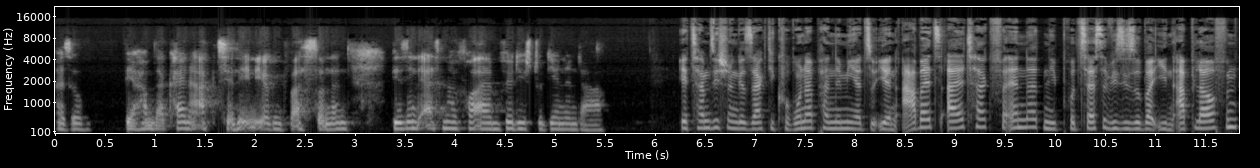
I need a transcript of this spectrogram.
Also wir haben da keine Aktien in irgendwas, sondern wir sind erstmal vor allem für die Studierenden da. Jetzt haben Sie schon gesagt, die Corona-Pandemie hat so Ihren Arbeitsalltag verändert und die Prozesse, wie sie so bei Ihnen ablaufen.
